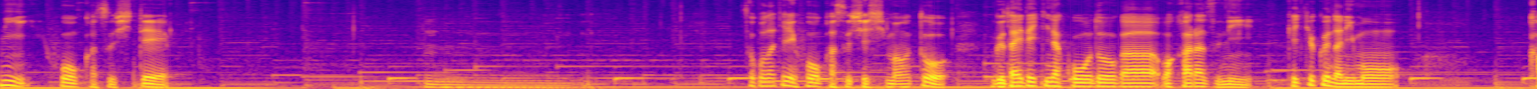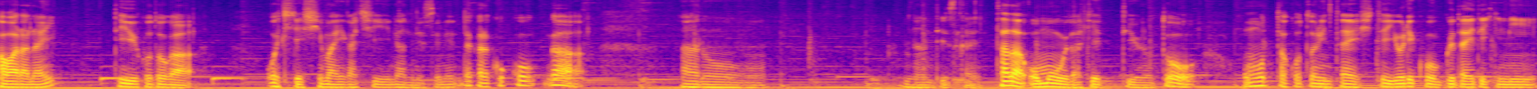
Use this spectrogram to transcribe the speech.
にフォーカスしてうんそこだけにフォーカスしてしまうと具体的な行動が分からずに結局何も変わらないっていうことが起きてしまいがちなんですよね。だからここがあの何て言うんですかね。ただ思うだけっていうのと思ったことに対してよりこう具体的に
